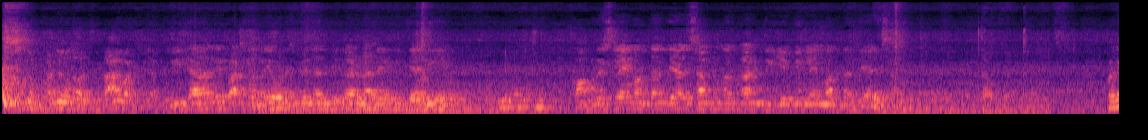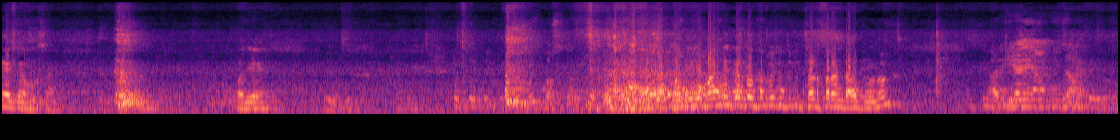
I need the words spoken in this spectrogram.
त्याचं भांडण लावायचं. काय वाटतं? मी जनाने पाटलांना एवढीच विनंती करणार आहे की त्यांनी काँग्रेसलाही मतदान द्यायला सांगू नका आणि बीजेपीलाही मतदान द्यायला सांगू पर्याय काय मग सांग? पर्याय? म्हणजे हे मान्य करता तुम्ही की तुम्ही थर्ड फ्रंट आहात म्हणून? पर्याय आम्ही जाऊ.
